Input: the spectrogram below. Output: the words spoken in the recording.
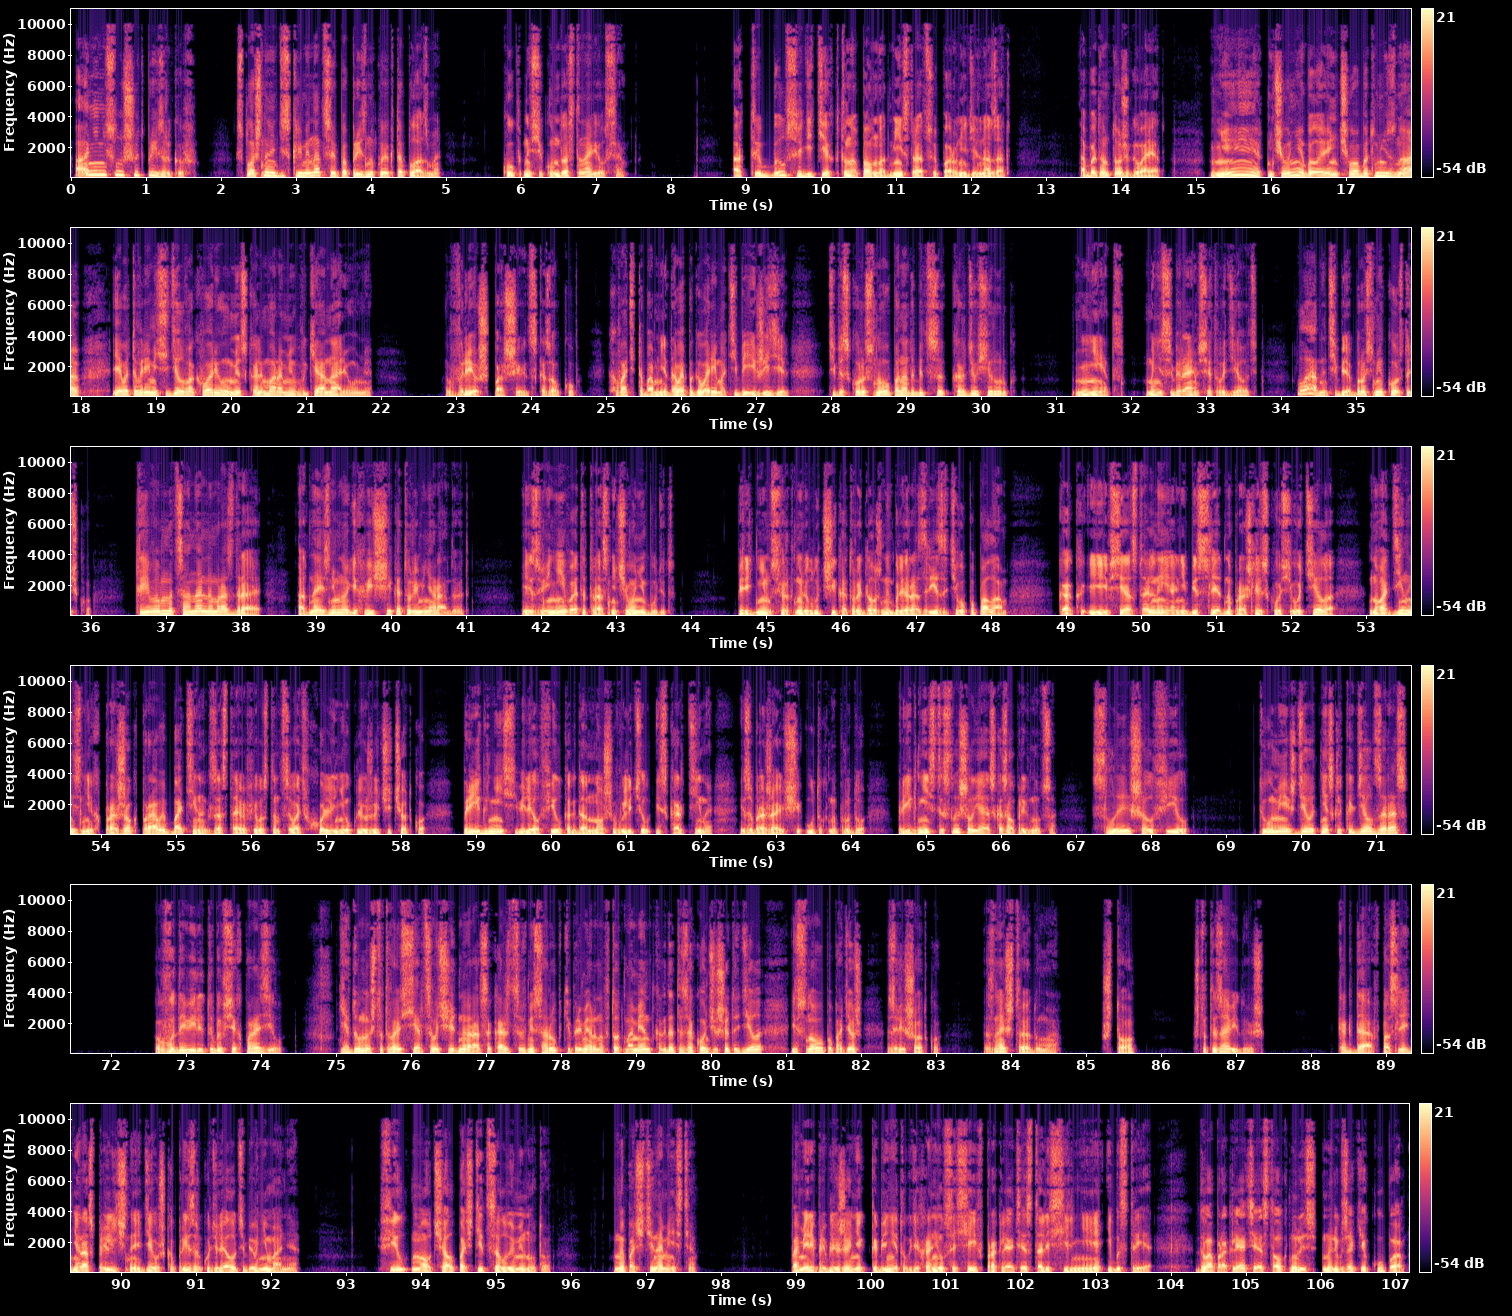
А они не слушают призраков. Сплошная дискриминация по признаку эктоплазмы. Куб на секунду остановился. А ты был среди тех, кто напал на администрацию пару недель назад? Об этом тоже говорят. «Нет, ничего не было, я ничего об этом не знаю. Я в это время сидел в аквариуме с кальмарами в океанариуме». «Врешь, паршивец», — сказал Куб. «Хватит обо мне, давай поговорим о тебе и Жизель. Тебе скоро снова понадобится кардиохирург?» «Нет, мы не собираемся этого делать». «Ладно тебе, брось мне косточку. Ты в эмоциональном раздрае. Одна из немногих вещей, которые меня радуют. Извини, в этот раз ничего не будет». Перед ним сверкнули лучи, которые должны были разрезать его пополам. Как и все остальные, они бесследно прошли сквозь его тело, но один из них прожег правый ботинок, заставив его станцевать в холле неуклюжую чечетку. «Пригнись», — велел Фил, когда нож вылетел из картины, изображающей уток на пруду. «Пригнись, ты слышал? Я сказал пригнуться». «Слышал, Фил. Ты умеешь делать несколько дел за раз?» «В водевиле ты бы всех поразил». Я думаю, что твое сердце в очередной раз окажется в мясорубке примерно в тот момент, когда ты закончишь это дело и снова попадешь за решетку. Знаешь, что я думаю? Что? Что ты завидуешь. Когда в последний раз приличная девушка-призрак уделяла тебе внимание? Фил молчал почти целую минуту. Мы почти на месте. По мере приближения к кабинету, где хранился сейф, проклятия стали сильнее и быстрее. Два проклятия столкнулись на рюкзаке Купа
